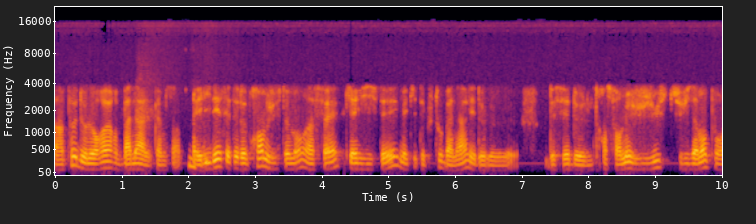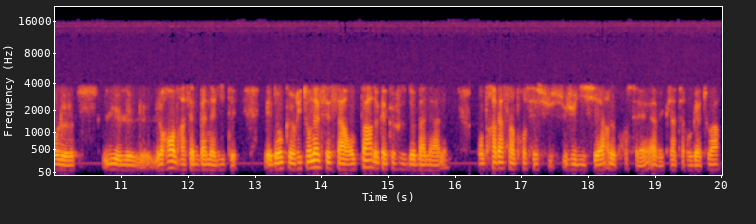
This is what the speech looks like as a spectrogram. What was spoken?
un peu de l'horreur banale comme ça. Mhm. Et l'idée, c'était de prendre justement un fait qui existait, mais qui était plutôt banal, et de le d'essayer de le transformer juste suffisamment pour le, le, le, le rendre à cette banalité. Et donc, euh, Ritournelle, c'est ça. On part de quelque chose de banal. On traverse un processus judiciaire, le procès, avec l'interrogatoire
